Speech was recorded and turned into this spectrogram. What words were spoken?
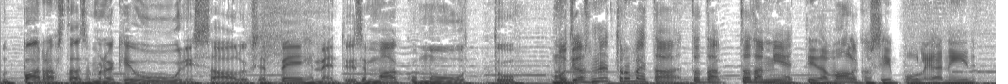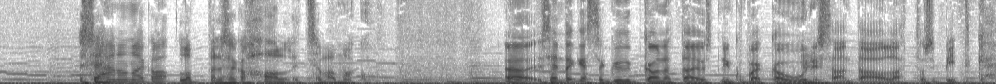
mutta parasta on semmoinen oikein uunissa aluksi, se pehmentyy, se maku muuttuu. Mutta jos me nyt ruvetaan tota, tota miettiä, tätä valkosipulia, niin sehän on aika loppujen aika hallitseva maku. Sen takia se kyllä kannattaa just niinku vaikka uunissa antaa olla tosi pitkään.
